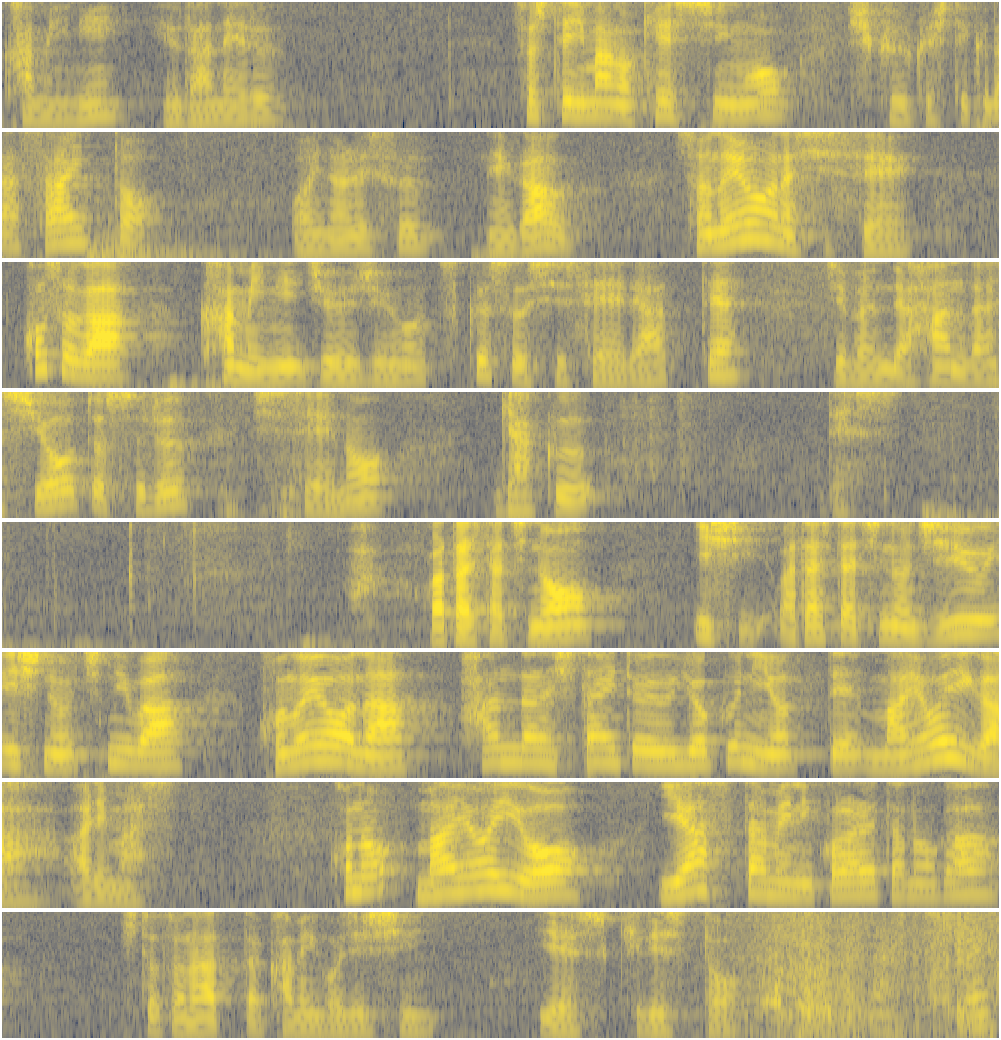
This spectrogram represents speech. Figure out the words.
神に委ねる。そして今の決心を祝福してくださいとお祈りする願う。そのような姿勢。こそが神に従順を尽くす姿勢であって自分で判断しようとする姿勢の逆。です。私たちの意志私たちの自由意志のうちにはこのような判断したいという欲によって迷いがあります。この迷いを癒すために来られたのが人となった神ご自身イエス・キリストなんですね。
